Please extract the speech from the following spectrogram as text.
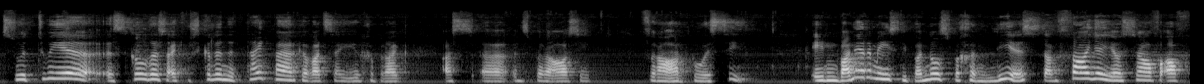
So twee uh, skilders uit verskillende tydperke wat sy hier gebruik as 'n uh, inspirasie vir haar poësie. En wanneer 'n mens die bundels begin lees, dan vra jy jouself af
